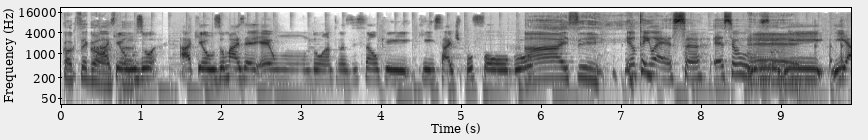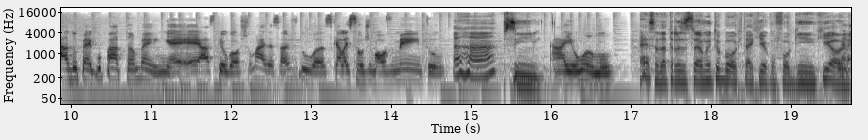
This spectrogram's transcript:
Qual que você gosta? A que eu uso, a que eu uso mais é, é um de uma transição que, que sai tipo fogo. Ai, sim. Eu tenho essa. Essa eu uso. É. E, e a do Pego Pato também. É, é, as que eu gosto mais, essas duas. Que elas são de movimento. Aham. Uhum. Sim. Ai, eu amo. Essa da transição é muito boa, que tá aqui com foguinho aqui, ó. É.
